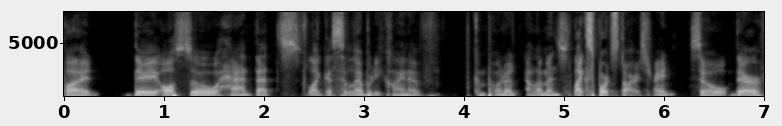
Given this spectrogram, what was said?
but they also had that's like a celebrity kind of component elements, like sports stars, right? So they're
